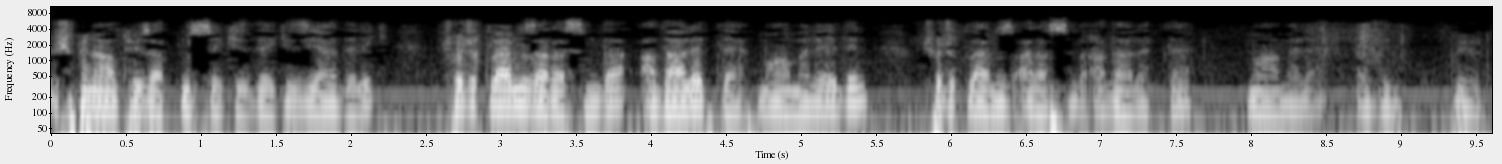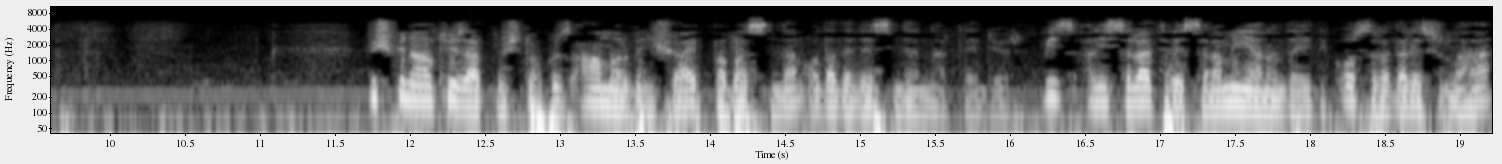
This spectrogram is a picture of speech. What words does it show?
3668'deki ziyadelik çocuklarınız arasında adaletle muamele edin çocuklarınız arasında adaletle muamele edin buyurdu 3669 Amr bin Şuayb babasından o da dedesinden naklediyor. Biz aleyhissalatü vesselamın yanındaydık. O sırada Resulullah'a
